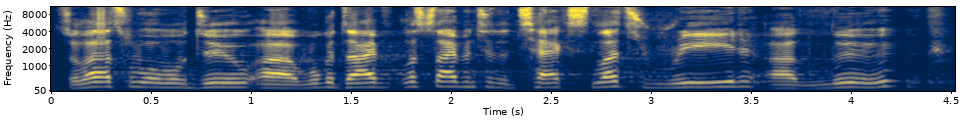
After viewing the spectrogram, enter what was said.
So that's what we'll do. Uh, we'll dive, let's dive into the text. Let's read uh, Luke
